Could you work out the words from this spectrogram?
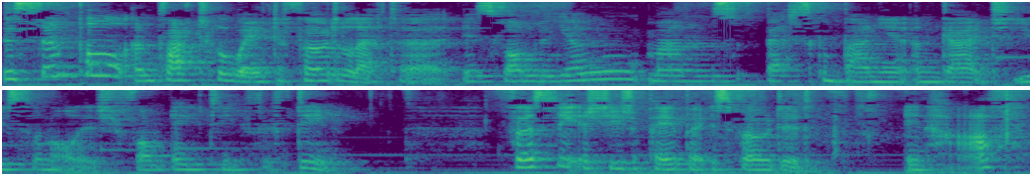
The simple and practical way to fold a letter is from The Young Man's Best Companion and Guide to Useful Knowledge from 1815. Firstly, a sheet of paper is folded in half.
